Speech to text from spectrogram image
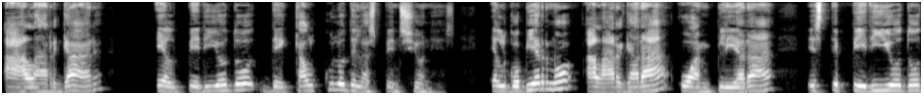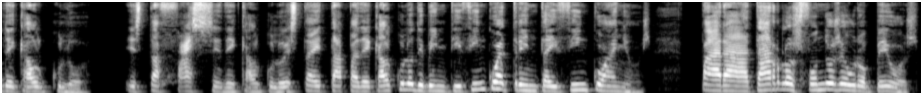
a alargar el periodo de cálculo de las pensiones. El gobierno alargará o ampliará este periodo de cálculo, esta fase de cálculo, esta etapa de cálculo de 25 a 35 años para atar los fondos europeos.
